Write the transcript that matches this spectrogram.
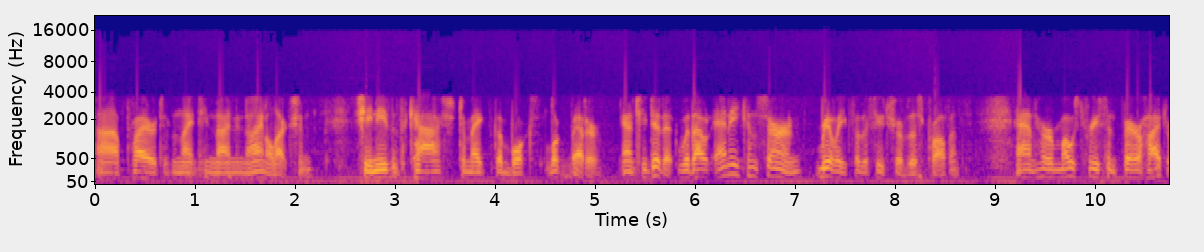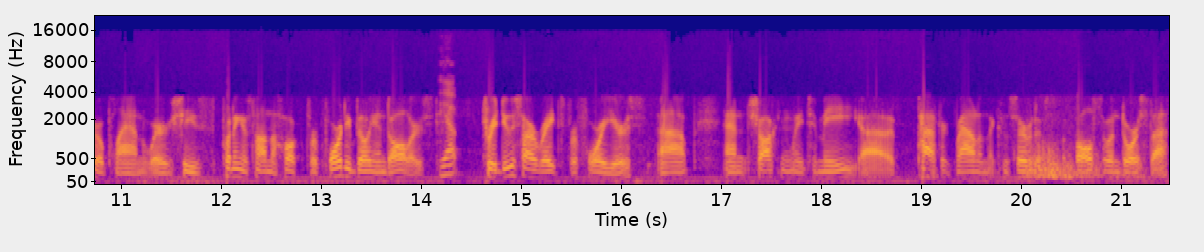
uh, prior to the 1999 election, she needed the cash to make the books look better, and she did it without any concern, really, for the future of this province. And her most recent Fair Hydro plan, where she's putting us on the hook for $40 billion yep. to reduce our rates for four years. Uh, and shockingly to me, uh, Patrick Brown and the Conservatives also endorsed that.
